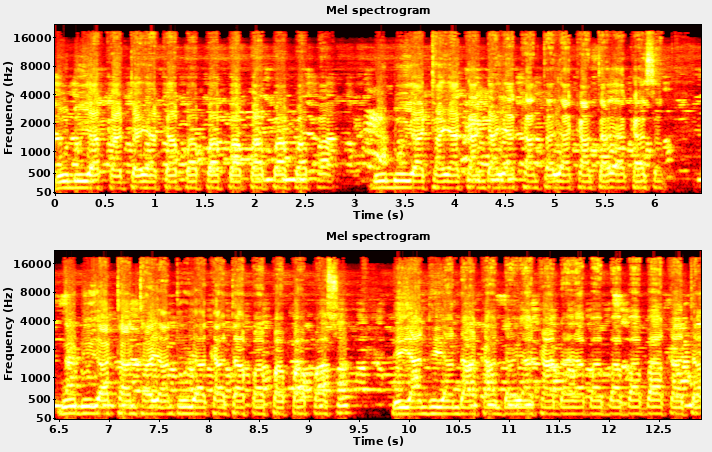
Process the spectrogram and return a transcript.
Mudu ya kata ya kapa papa papa papa. Mudu ya taya kanda ya kanta ya kanta ya kasa. Mudu ya tanta ya ndu ya kata papa papa su. Yandi yanda kanda ya kanda ya baba baba kata.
